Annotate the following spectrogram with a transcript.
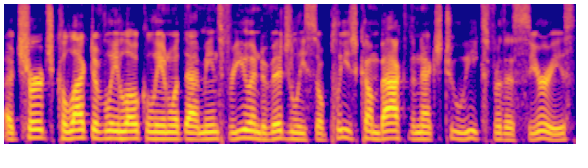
a church collectively, locally, and what that means for you individually. So please come back the next two weeks for this series.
